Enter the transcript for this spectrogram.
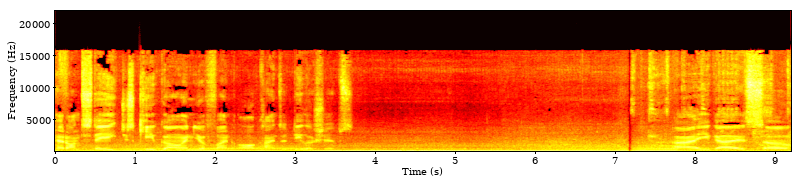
head on State, just keep going. You'll find all kinds of dealerships. Alright, you guys, so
